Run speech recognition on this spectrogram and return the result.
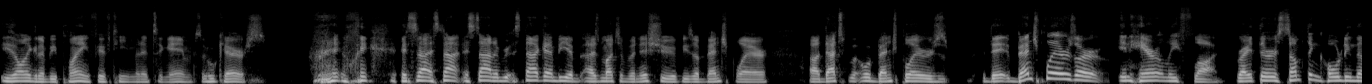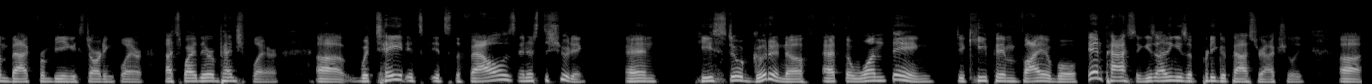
he's only gonna be playing 15 minutes a game, so who cares? Right? Like it's not it's not it's not a, it's not gonna be a, as much of an issue if he's a bench player. Uh, that's what bench players they bench players are inherently flawed, right? There is something holding them back from being a starting player. That's why they're a bench player. Uh, with Tate, it's it's the fouls and it's the shooting, and he's still good enough at the one thing to keep him viable and passing. He's I think he's a pretty good passer actually. Uh,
